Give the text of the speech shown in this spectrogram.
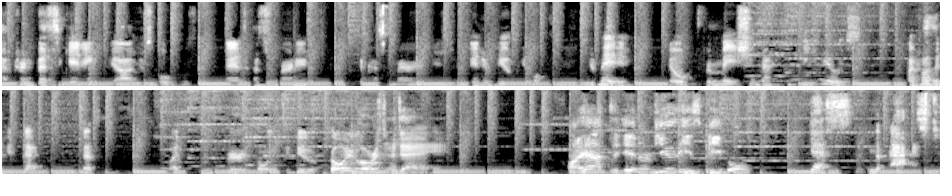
After investigating the auditor's goals and customary, the customary interview people, you made no information that could be used. My father did that. That's what we're going to do. Going over today. I have to interview these people? Yes, in the past,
